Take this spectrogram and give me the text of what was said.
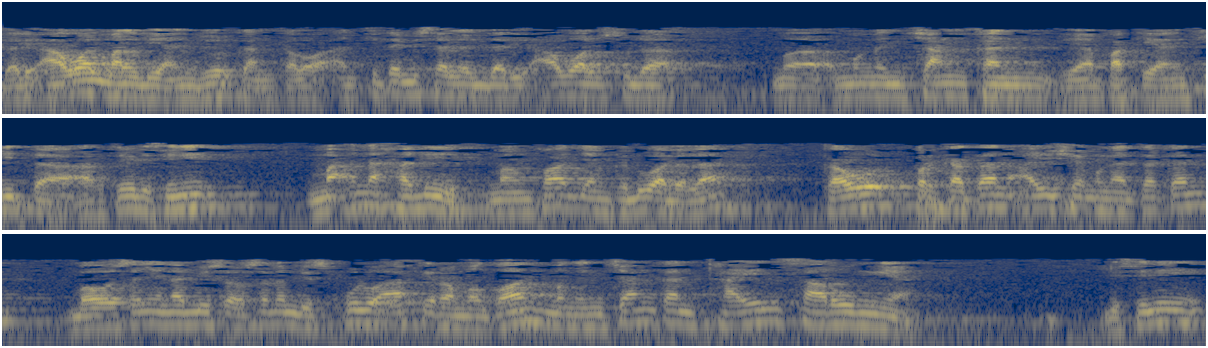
Dari awal malah dianjurkan. Kalau kita bisa lihat dari awal sudah mengencangkan ya pakaian kita. Artinya di sini makna hadis, manfaat yang kedua adalah kau perkataan Aisyah mengatakan bahwasanya Nabi SAW di 10 akhir Ramadan mengencangkan kain sarungnya. Di sini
